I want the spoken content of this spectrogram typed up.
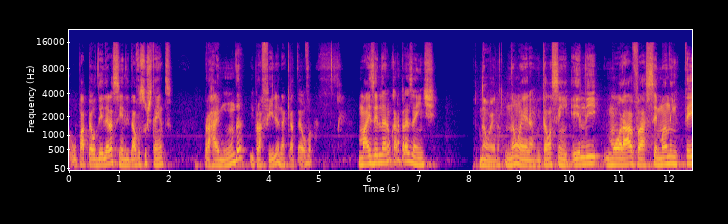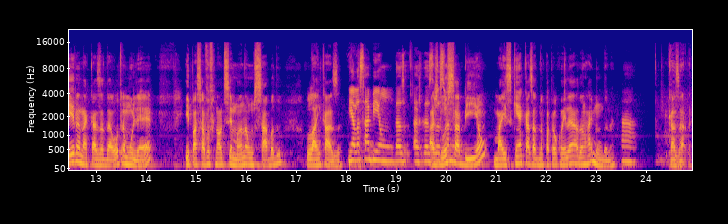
o papel dele era assim, ele dava o sustento para Raimunda e para a filha, né, que é a Telva. Mas ele era um cara presente. Não era. Não era. Então assim, ele morava a semana inteira na casa da outra mulher e passava o final de semana, um sábado, lá em casa. E elas sabiam das, das, das As duas, duas sabiam, mas quem é casado no papel com ele é a dona Raimunda, né? Ah. Casada.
